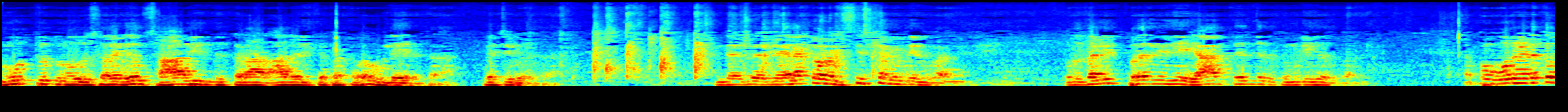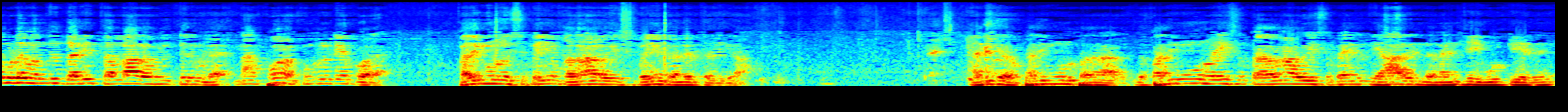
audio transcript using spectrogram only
நூற்றுக்கு நூறு சதவீதம் சாதி இந்துக்களால் ஆதரிக்கப்பட்டவர் உள்ளே இருக்கிறார். வெற்றி பெறுகிறார். இந்த எலக்ட்ரானிக் சிஸ்டம் எப்படி இருப்பாங்க ஒரு தலித் பிரதிநிதியை யார் தேர்ந்தெடுக்க முடிகிறது பாருங்க. அப்போ ஒரு இடத்த கூட வந்து தலித் அல்லாதவர்கள் தெருவில் நான் போறேன் கும்பிட்டுட்டே போறேன். பதிமூணு வயசு பையன் பதினாலு வயசு பையன் கண்டெடுத்து அடிக்கிறான். அடிக்கிற பதிமூணு பதினாறு. இந்த பதிமூணு வயசு பதினாறு வயசு பையனுக்கு யார் இந்த நஞ்சை ஊட்டியது?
